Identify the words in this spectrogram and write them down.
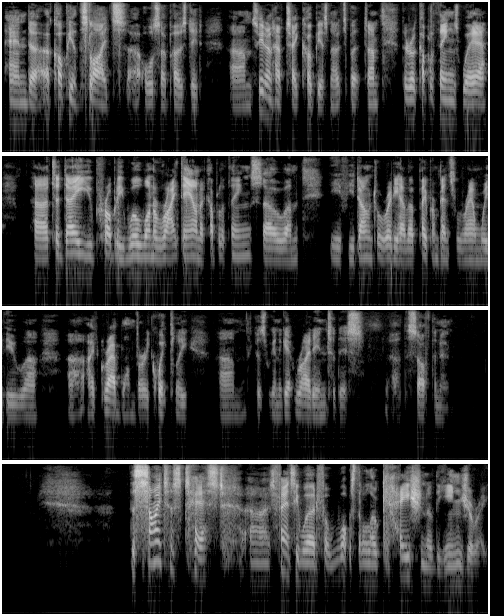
and uh, a copy of the slides uh, also posted. Um, so you don't have to take copious notes, but um, there are a couple of things where uh, today you probably will want to write down a couple of things. So um, if you don't already have a paper and pencil around with you, uh, uh, I'd grab one very quickly um, because we're going to get right into this uh, this afternoon. The situs test is a fancy word for what was the location of the injury.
